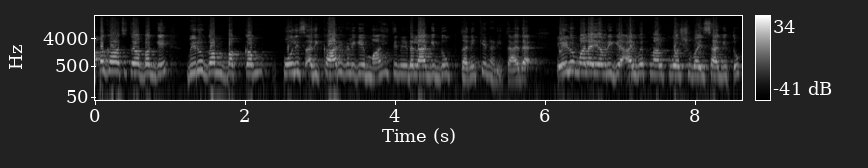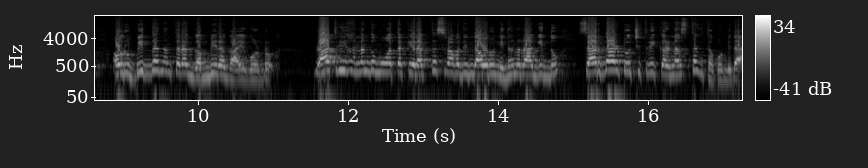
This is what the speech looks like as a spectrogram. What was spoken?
ಅಪಘಾತದ ಬಗ್ಗೆ ವಿರುಗಂಬಕ್ಕಂ ಪೊಲೀಸ್ ಅಧಿಕಾರಿಗಳಿಗೆ ಮಾಹಿತಿ ನೀಡಲಾಗಿದ್ದು ತನಿಖೆ ನಡೀತಾ ಇದೆ. ಏಳುಮಲೈ ಅವರಿಗೆ ಐವತ್ನಾಲ್ಕು ವರ್ಷ ವಯಸ್ಸಾಗಿತ್ತು. ಅವರು ಬಿದ್ದ ನಂತರ ಗಂಭೀರ ಗಾಯಗೊಂಡ್ರು. ರಾತ್ರಿ ಹನ್ನೊಂದು ಮೂವತ್ತಕ್ಕೆ ರಕ್ತಸ್ರಾವದಿಂದ ಅವರು ನಿಧನರಾಗಿದ್ದು, ಸರ್ದಾರ್ ಟು ಚಿತ್ರೀಕರಣ ಸ್ಥಗಿತಗೊಂಡಿದೆ.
